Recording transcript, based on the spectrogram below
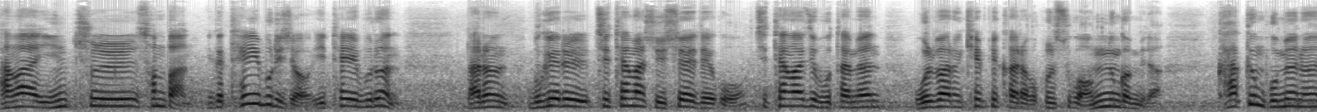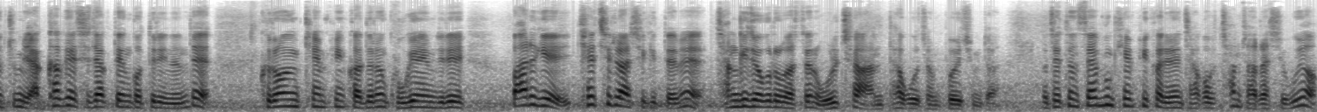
강화 인출 선반 그러니까 테이블이죠. 이 테이블은 나름 무게를 지탱할 수 있어야 되고 지탱하지 못하면 올바른 캠핑카라고 볼 수가 없는 겁니다. 가끔 보면은 좀 약하게 제작된 것들이 있는데 그런 캠핑카들은 고객님들이 빠르게 캐치를 하시기 때문에 장기적으로 봤을 때는 옳지 않다고 좀 보여집니다. 어쨌든 세븐 캠핑카 이런 작업 참 잘하시고요.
